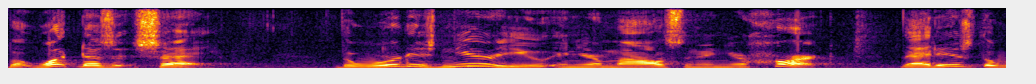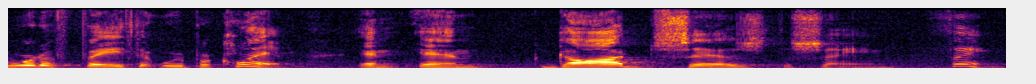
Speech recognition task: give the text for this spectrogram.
But what does it say? The word is near you in your mouths and in your heart. That is the word of faith that we proclaim. And, and God says the same thing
